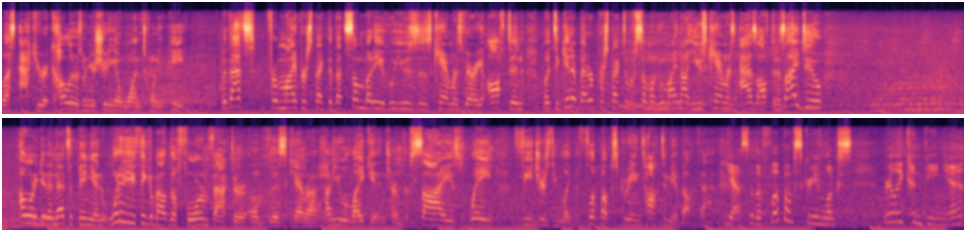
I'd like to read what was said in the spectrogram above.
less accurate colors when you're shooting at 120p. But that's from my perspective, that's somebody who uses cameras very often, but to get a better perspective of someone who might not use cameras as often as I do, I want to get Annette's opinion. What do you think about the form factor of this camera? How do you like it in terms of size, weight, features? Do you like the flip up screen? Talk to me about that. Yeah, so the flip up screen looks really convenient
